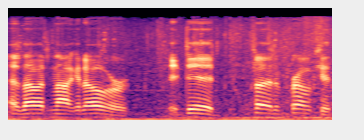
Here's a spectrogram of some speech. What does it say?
I thought would knock it over. It did, but it broke it.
